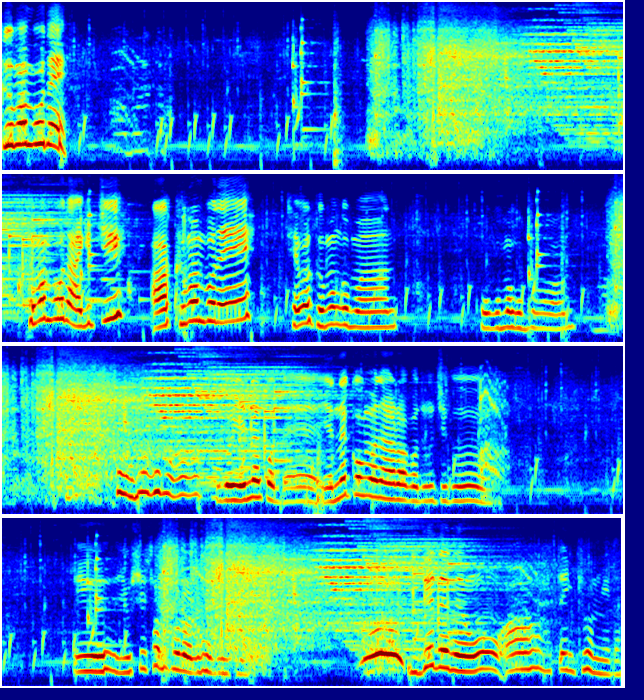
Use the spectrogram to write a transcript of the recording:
그만 보내. 그만 보내 알겠지? 아 그만 보내. 제발 그만 그만. 고구마 고구마. 고구마 고구마. 이거 옛날 건데 옛날 것만 알아가지고 지금 이 63%를 하고 있습니다. 이게 되네요. 아 땡큐합니다.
